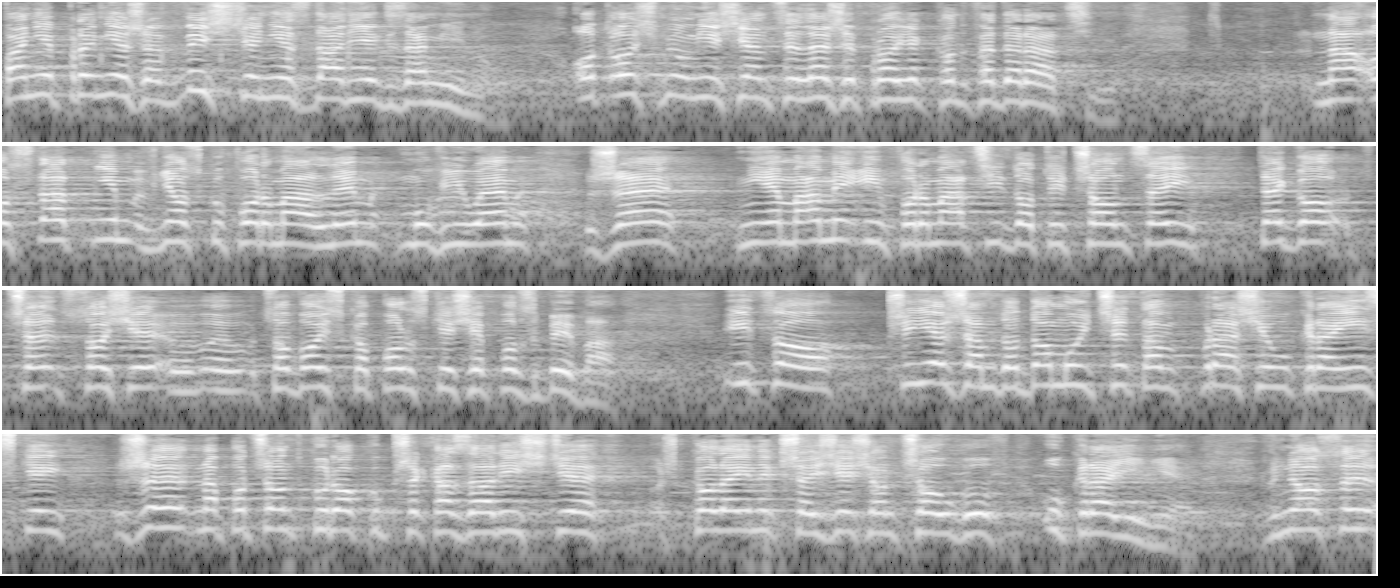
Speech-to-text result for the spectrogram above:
Panie premierze, wyście nie zdali egzaminu. Od ośmiu miesięcy leży projekt Konfederacji. na ostatnim wniosku formalnym mówiłem, że nie mamy informacji dotyczącej tego, co, się, e, co Wojsko Polskie się pozbywa. I co? Przyjeżdżam do domu i czytam w prasie ukraińskiej, że na początku roku przekazaliście kolejnych 60 czołgów Ukrainie. Wniosę,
